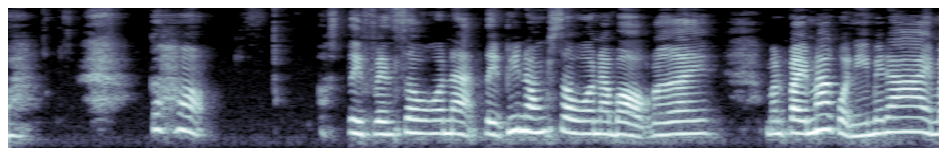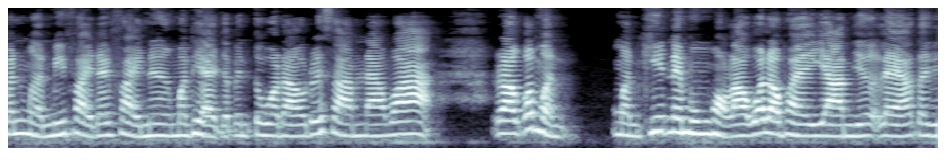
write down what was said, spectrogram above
ว่า ก็ติดเฟนโซนอะติดพี่น้องโซนอะบอกเลย มันไปมากกว่านี้ไม่ได้ มันเหมือนมีฝ่ายใดฝ่ายหนึ่งบางทีอาจจะเป็นตัวเราด้วยซ้ำนะว่า เราก็เหมือนเหมือนคิดในมุมของเราว่าเราพยายามเยอะแล้ว แต่จ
